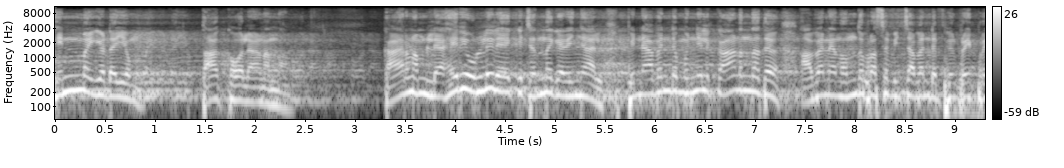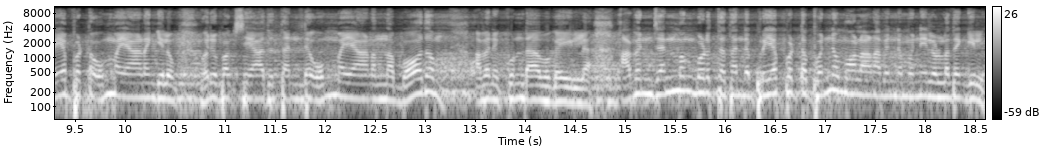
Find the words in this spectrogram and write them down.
തിന്മയുടെയും താക്കോലാണെന്നാണ്. കാരണം ലഹരി ഉള്ളിലേക്ക് ചെന്ന് കഴിഞ്ഞാൽ പിന്നെ അവന്റെ മുന്നിൽ കാണുന്നത് അവനെ നൊന്ത് പ്രസവിച്ച അവന്റെ പ്രിയപ്പെട്ട ഉമ്മയാണെങ്കിലും ഒരു പക്ഷേ അത് തന്റെ ഉമ്മയാണെന്ന ബോധം അവനക്കുണ്ടാവുകയില്ല അവൻ ജന്മം കൊടുത്ത തന്റെ പ്രിയപ്പെട്ട പൊന്നുമോളാണ് അവന്റെ മുന്നിലുള്ളതെങ്കിൽ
